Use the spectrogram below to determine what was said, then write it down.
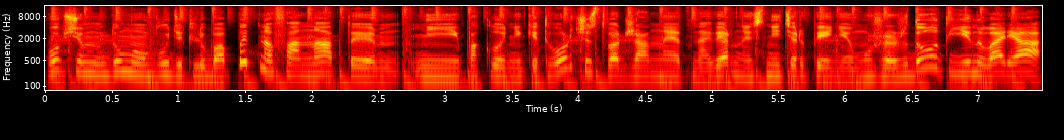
В общем, думаю, будет любопытно. Фанаты и поклонники творчества Джанет наверное, с нетерпением уже ждут января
